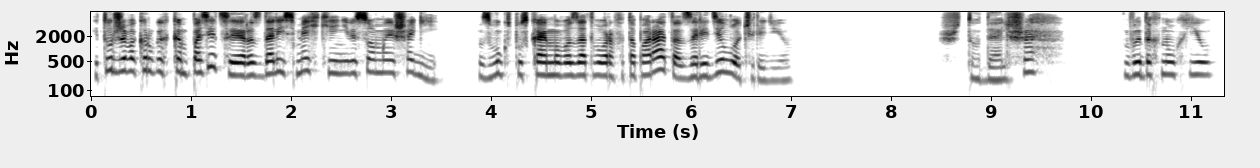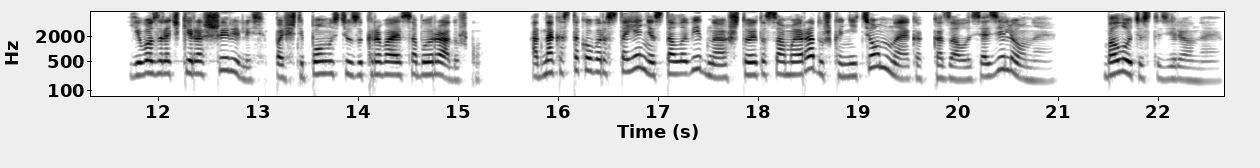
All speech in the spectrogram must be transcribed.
И тут же вокруг их композиции раздались мягкие невесомые шаги. Звук спускаемого затвора фотоаппарата зарядил очередью. «Что дальше?» — выдохнул Хью. Его зрачки расширились, почти полностью закрывая собой радужку. Однако с такого расстояния стало видно, что эта самая радужка не темная, как казалось, а зеленая. Болотисто-зеленая.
